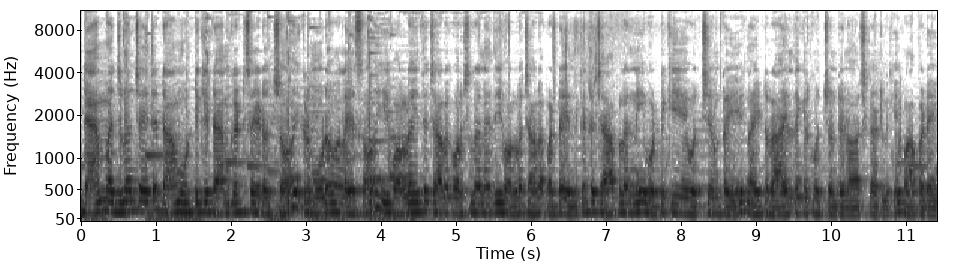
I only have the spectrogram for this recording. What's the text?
డ్యామ్ మధ్యలోంచి అయితే డ్యామ్ ఒడ్డుకి డ్యామ్ గట్టి సైడ్ వచ్చాం. ఇక్కడ మూడో వల వేసాం. ఈ వల్ల అయితే చాలా గొరసలు అనేది ఈ వల్ల చాలా పడ్డాయి. ఎందుకంటే చేపలన్నీ ఒడ్డుకి వచ్చి ఉంటాయి. నైట్ రాయల దగ్గరికి వచ్చి ఉంటాయి నాచుకాట్లకి. బాగా పడాయి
